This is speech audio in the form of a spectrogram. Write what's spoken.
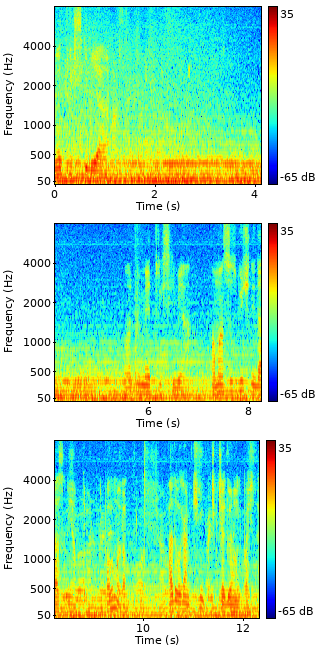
Matrix gibi ya. Harbi Matrix gibi ya. Amansız güç nidasını yap. Yapalım bakalım. Hadi bakalım kim çıkacak öne ilk başta.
